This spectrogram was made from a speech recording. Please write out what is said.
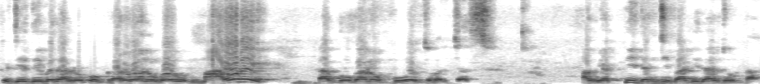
કે જેથી બધા લોકો ગર્વ અનુભવ. મારો નહીં, આ ગોગાનો ભૂવો જબરજસ્ત. આ વ્યક્તિ ધનજી પાટીદાર જોતા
